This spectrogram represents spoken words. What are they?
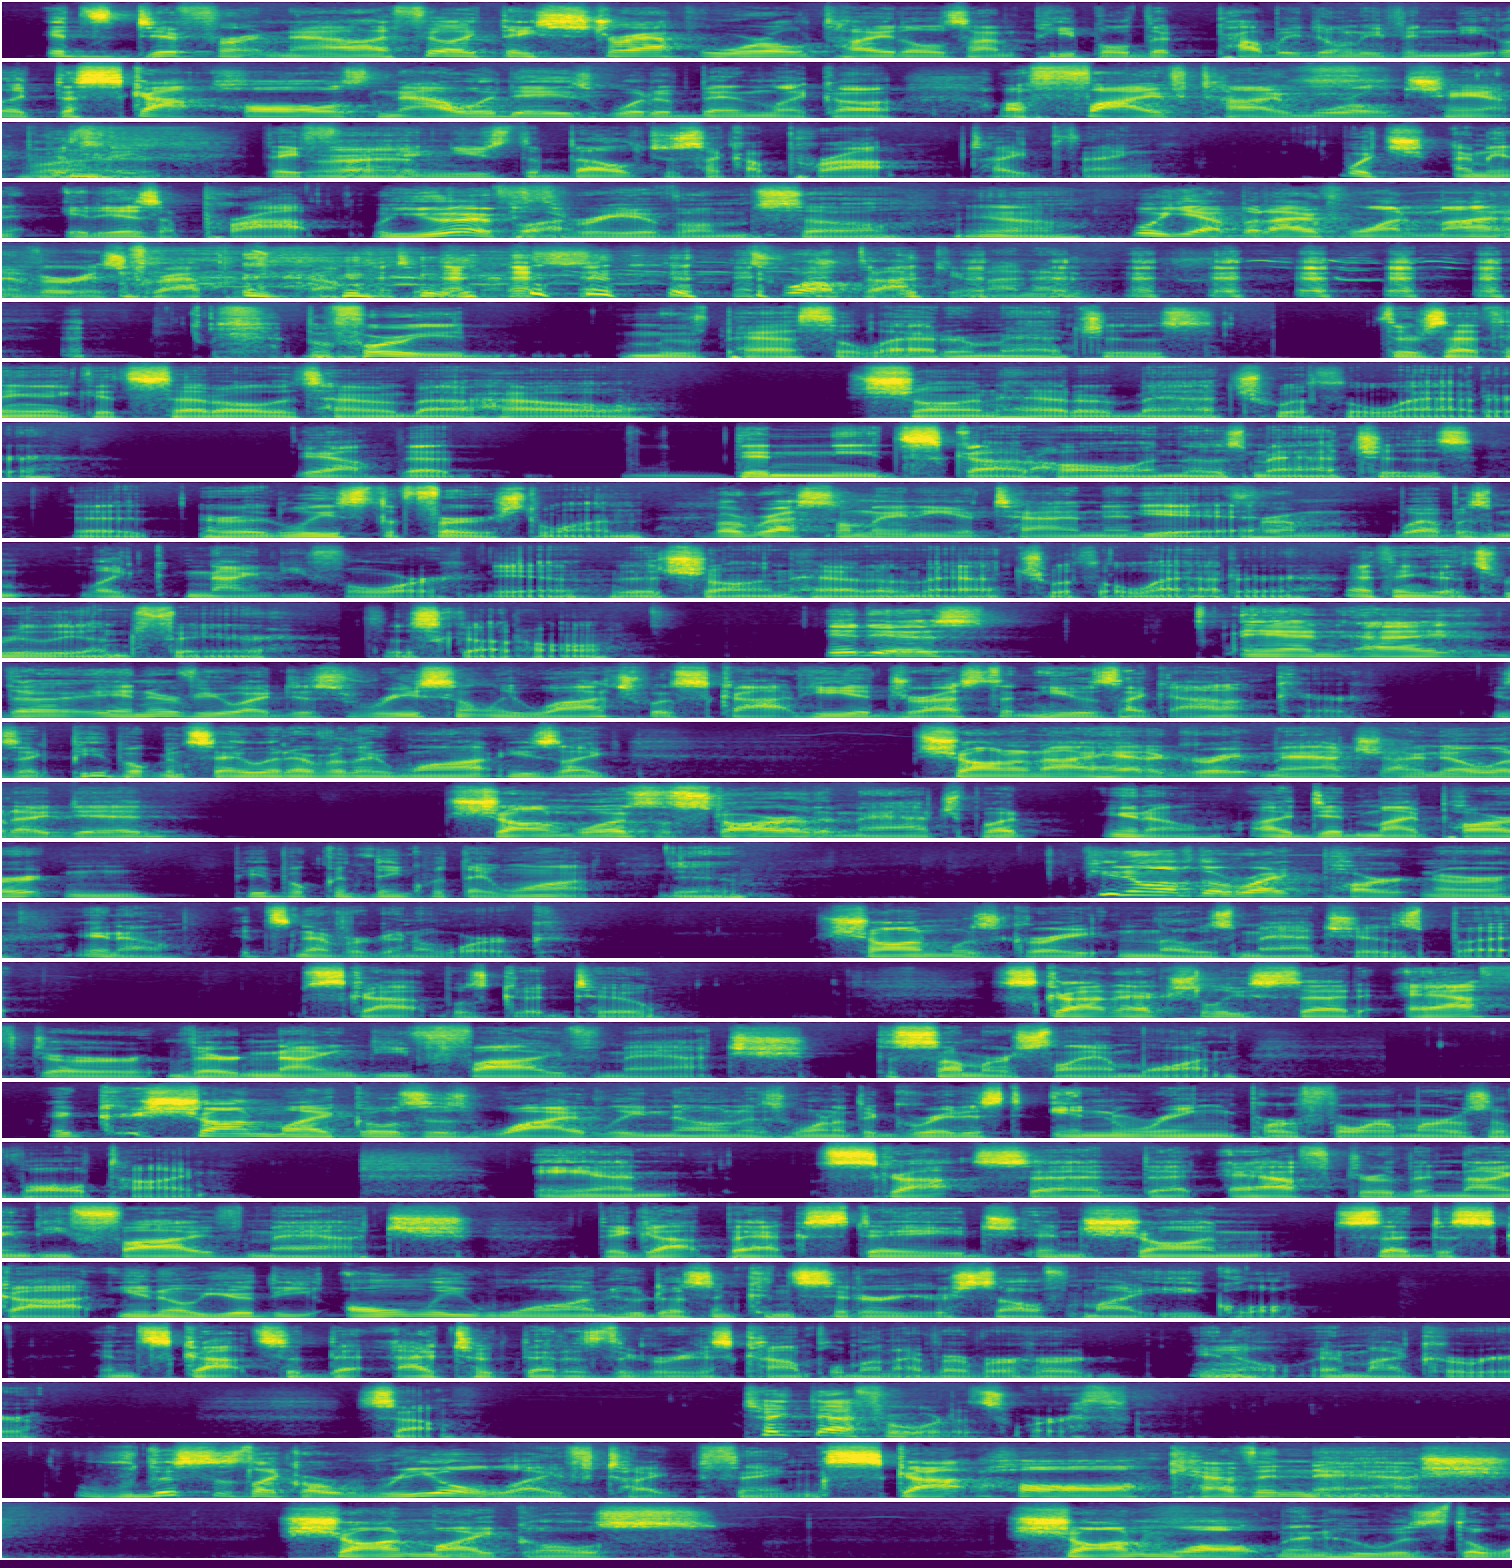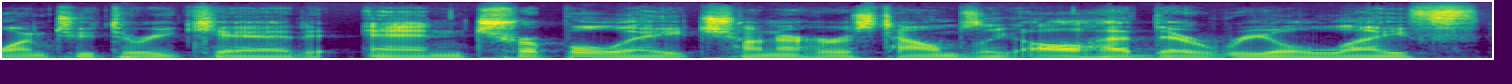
it's different now. I feel like they strap world titles on people that probably don't even need. Like the Scott Halls nowadays would have been like a, a five time world champ because they they fucking use the belt just like a prop type thing. Which I mean, it is a prop. Well, you have three of them, so you know. Well, yeah, but I've won mine in various grappling competitions. it's well documented. Before we move past the ladder matches, there's that thing that gets said all the time about how Shawn had a match with the ladder Yeah. that didn't need Scott Hall in those matches, that, or at least the first one. the WrestleMania 10 and Yeah. from what was like 94. Yeah, that Shawn had a match with a ladder. I think that's really unfair to Scott Hall. It is. And I, the interview I just recently watched with Scott, he addressed it and he was like, I don't care. He's like, people can say whatever they want. He's like, Shawn and I had a great match. I know what I did. Shawn was the star of the match, but you know, I did my part and people can think what they want. Yeah. If you don't have the right partner, you know, it's never going to work. Shawn was great in those matches, but Scott was good too. Scott actually said after their 95 match, the SummerSlam one, Shawn Michaels is widely known as one of the greatest in ring performers of all time. And Scott said that after the 95 match, they got backstage and Shawn said to Scott, You know, you're the only one who doesn't consider yourself my equal. And Scott said that I took that as the greatest compliment I've ever heard, you know, in my career. So take that for what it's worth. This is like a real life type thing. Scott Hall, Kevin Nash, Shawn Michaels, Sean Waltman, who was the one, two, three kid, and Triple H, Hunter Hearst Helmsley, all had their real life.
